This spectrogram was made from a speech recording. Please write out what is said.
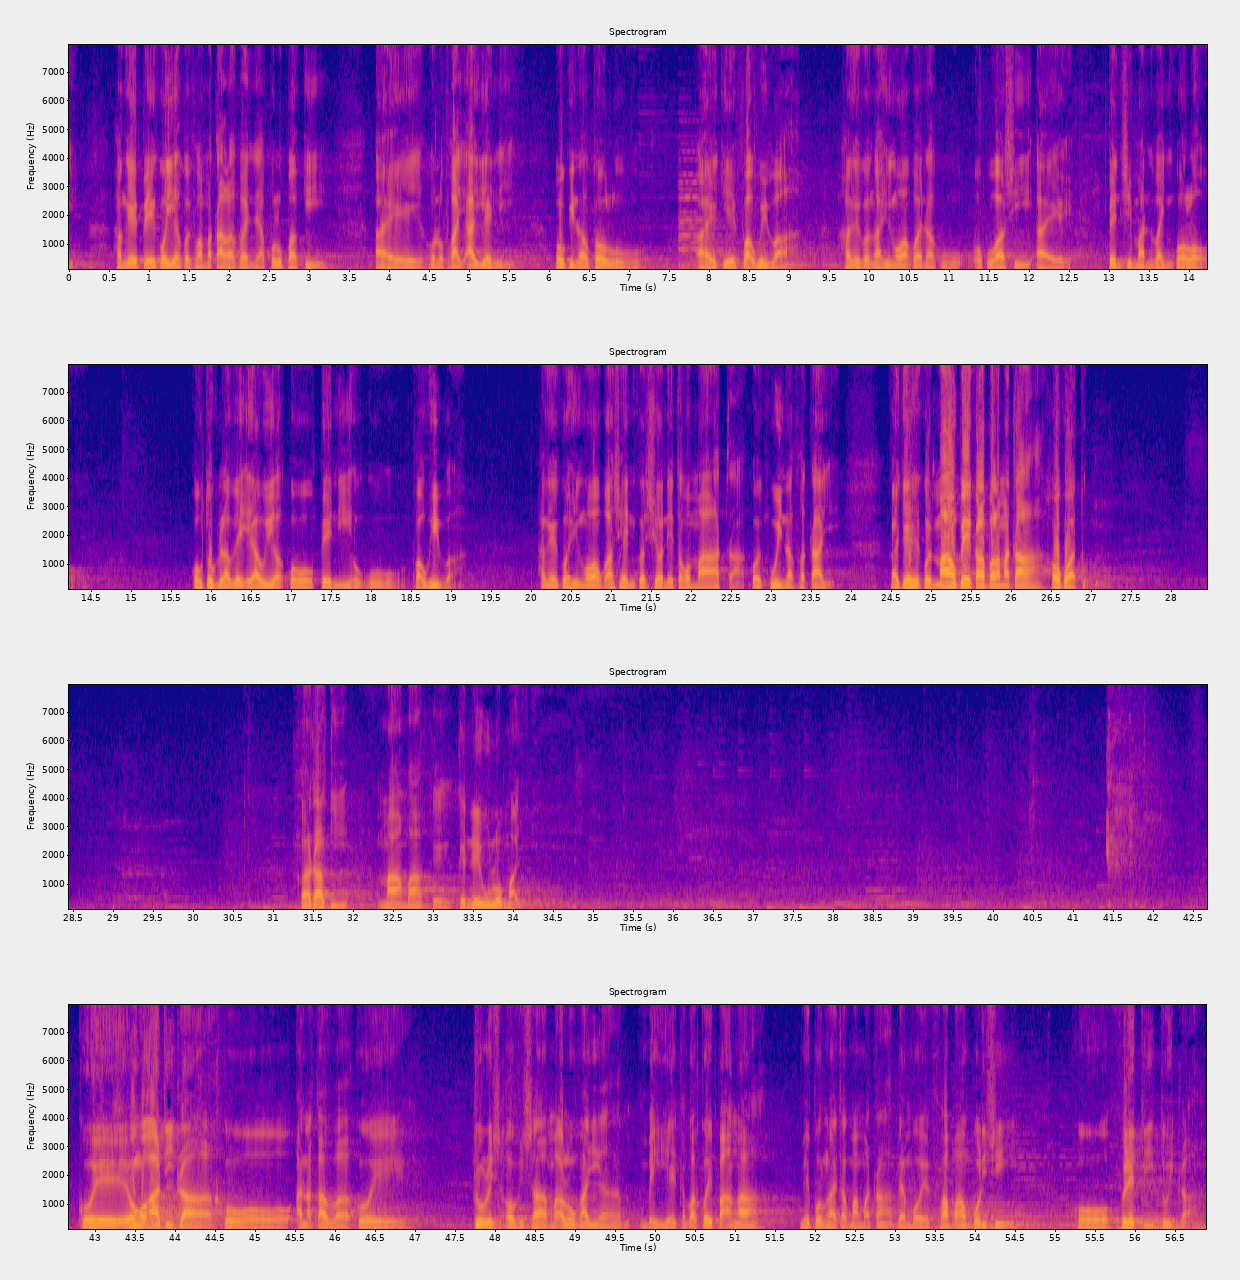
hange pe koia koe famatala koenia pulupaki ai holofai aieni o kinau tolu ai ke fa'uiwa hange koe ngahingoa koena e ku oku asi ai pensiman kolo Kau to glave e wia, ko peni o fauhiba. hange ko hingo ko asen ko sione to que ko kuina fatai ka ke ko mau kala pala mata ho ko atu karaki mama ke ke neulo mai anakawa tourist officer malunga ia me ia e tawa koe paanga me pōnga i tau mamata pia moe whamau polisi ko fleti tuitaa.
